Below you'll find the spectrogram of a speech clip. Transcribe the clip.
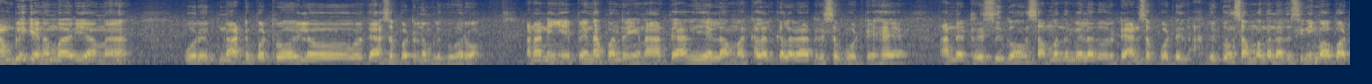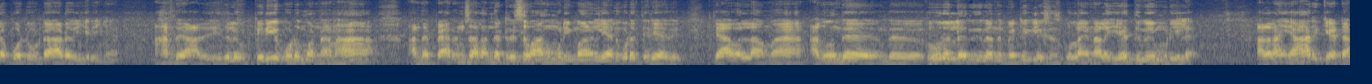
நம்மளுக்கே நம்ம அறியாமல் ஒரு நாட்டுப்பற்றோ இல்லை ஒரு தேசப்பற்று நம்மளுக்கு வரும். ஆனால் நீங்கள் இப்போ என்ன பண்ணுறீங்கன்னா தேவையே இல்லாமல் கலர் கலராக ட்ரெஸ்ஸை போட்டு அந்த ட்ரெஸ்ஸுக்கும் சம்மந்தமே இல்லாத ஒரு டான்ஸை போட்டு அதுக்கும் சம்மந்தம் இல்லாத சினிமா பாட்டை போட்டு விட்டு ஆட வைக்கிறீங்க. அந்த அது இதில் பெரிய கொடுமை என்னன்னா அந்த பேரண்ட்ஸால் அந்த ட்ரெஸ்ஸு வாங்க முடியுமா இல்லையான்னு கூட தெரியாது. தேவையில்லாமல் அதுவும் இந்த இந்த ரூரலில் இருக்கிற அந்த மெட்ரிகுலேஷன் ஸ்கூல்லாம் என்னால் ஏற்றுக்கவே முடியல. அதெல்லாம் யார் கேட்டா?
